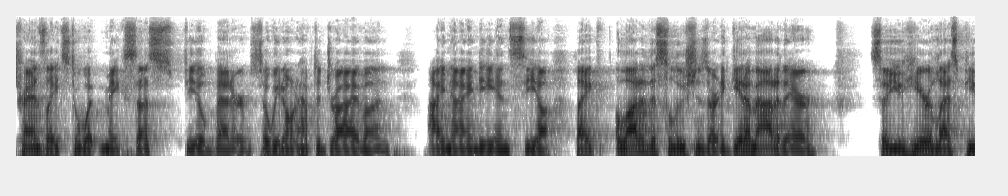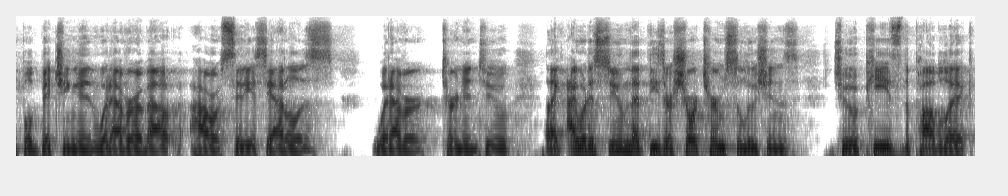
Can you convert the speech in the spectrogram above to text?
translates to what makes us feel better. So we don't have to drive on I-90 and see all, like a lot of the solutions are to get them out of there. So you hear less people bitching and whatever about how city of Seattle is whatever turned into like I would assume that these are short-term solutions to appease the public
